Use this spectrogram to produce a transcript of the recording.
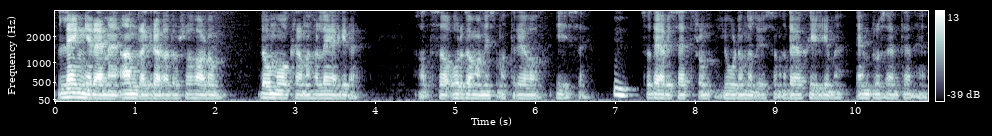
längre med andra grödor så har de, de åkrarna har lägre alltså organiskt material i sig. Mm. Så det har vi sett från jordanalyserna, det skiljer med en procentenhet.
